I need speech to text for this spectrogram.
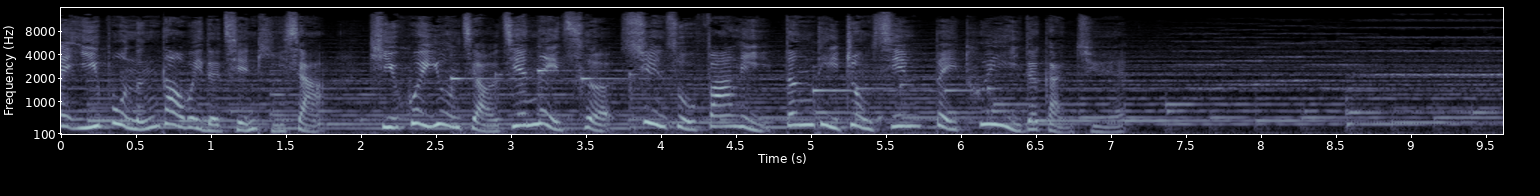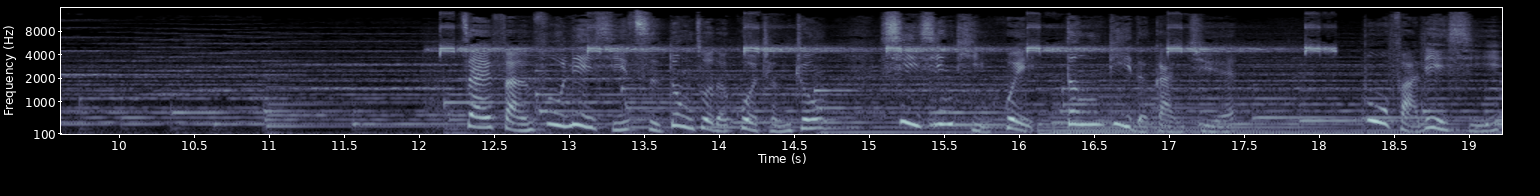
在一步能到位的前提下。体会用脚尖内侧迅速发力蹬地，重心被推移的感觉。在反复练习此动作的过程中，细心体会蹬地的感觉。步法练习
